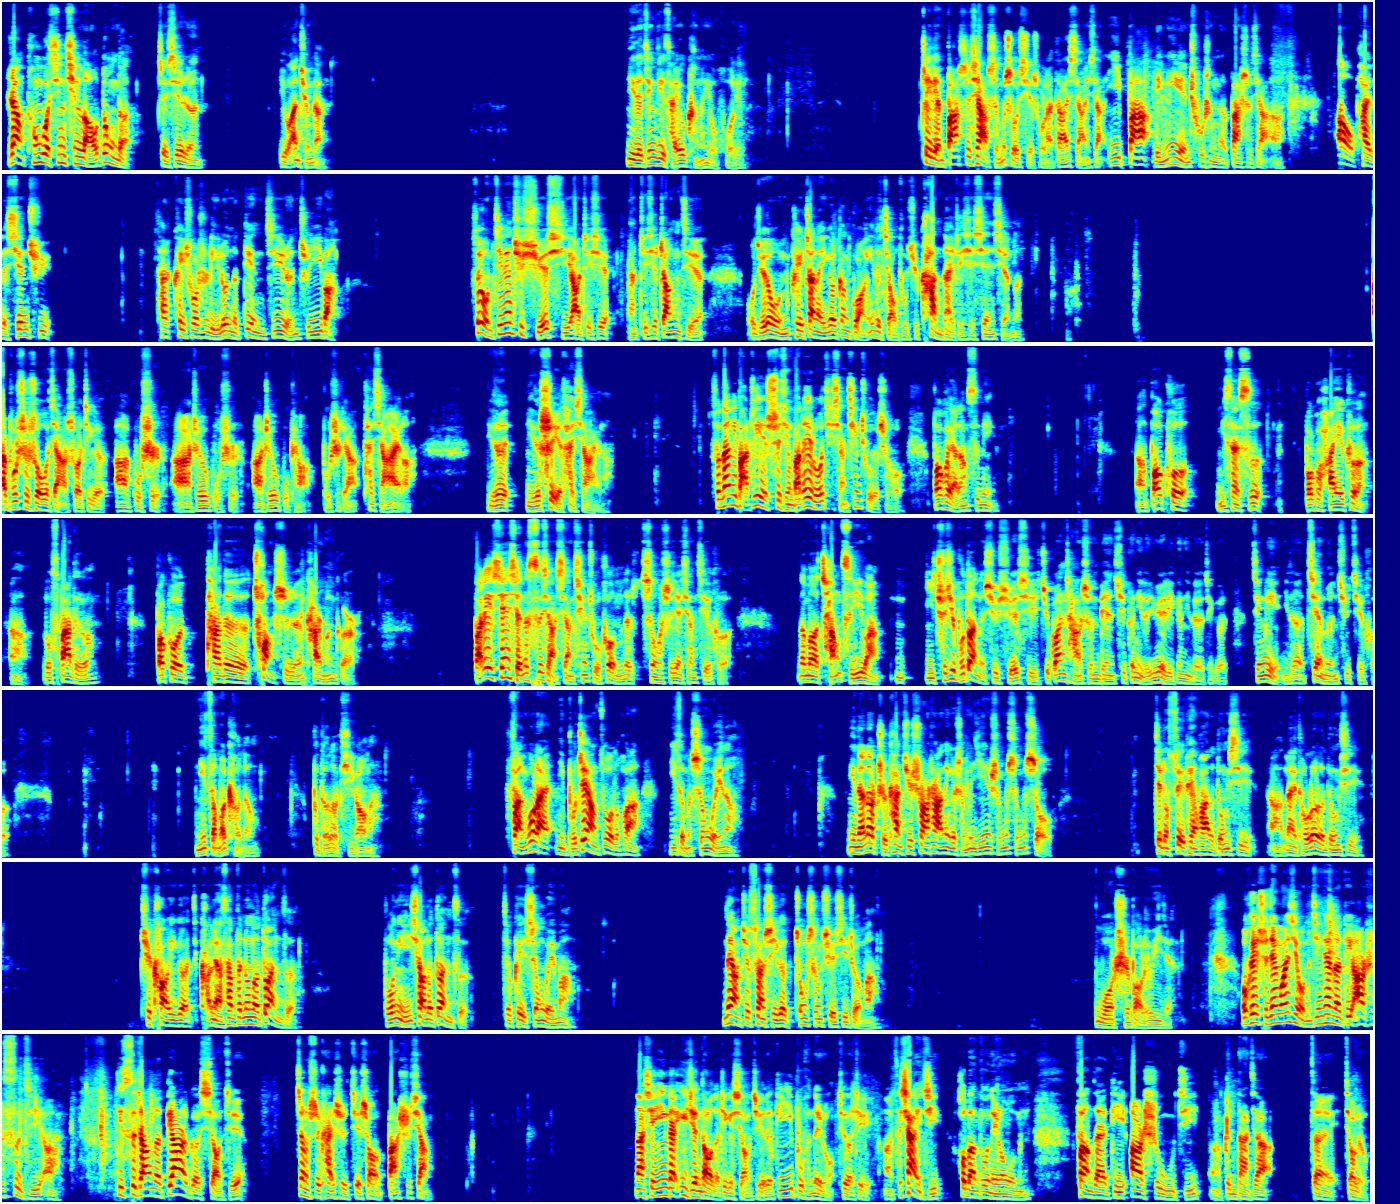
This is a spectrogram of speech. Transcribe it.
让通过辛勤劳动的这些人有安全感，你的经济才有可能有活力。这点巴士夏什么时候写出来？大家想一想，一八零一年出生的巴士夏啊，奥派的先驱，他可以说是理论的奠基人之一吧。所以，我们今天去学习啊这些啊这些章节，我觉得我们可以站在一个更广义的角度去看待这些先贤们，而不是说我讲说这个啊股市啊只有股市啊只有股票，不是这样，太狭隘了。你的你的视野太狭隘了，所以当你把这些事情、把这些逻辑想清楚的时候，包括亚当·斯密啊，包括米塞斯，包括哈耶克啊，罗斯巴德，包括他的创始人卡尔·蒙格尔，把这些先贤的思想想清楚，和我们的生活实践相结合，那么长此以往，你，你持续不断的去学习、去观察身边，去跟你的阅历、跟你的这个经历、你的见闻去结合。你怎么可能不得到提高呢？反过来，你不这样做的话，你怎么升维呢？你难道只看去刷刷那个什么音、什么什么手这种碎片化的东西啊，奶头乐的东西，去靠一个靠两三分钟的段子博你一笑的段子就可以升维吗？那样就算是一个终生学习者吗？我持保留意见。OK，时间关系，我们今天的第二十四集啊，第四章的第二个小节，正式开始介绍八师相。那些应该预见到的这个小节的第一部分内容就到这里啊，在下一集后半部分内容我们放在第二十五集啊，跟大家再交流。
